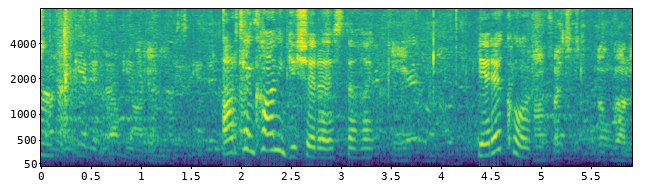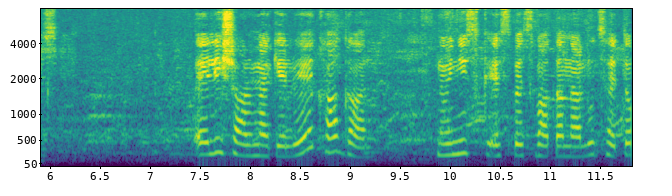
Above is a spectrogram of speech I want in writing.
հա։ Կերել եք, կերել եք։ Արդեն քանի գիշեր է էստեղ եք։ 3 օր։ Բայց դու գալիս ես։ Էլի շարունակելու եք, հա գալ։ Հա Նույնիսկ այսպես վատանալուց հետո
